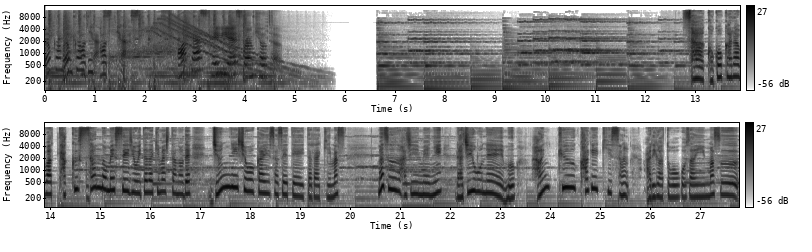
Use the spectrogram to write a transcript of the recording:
Welcome, Welcome to podcast. Podcast KBS from Kyoto. さあここからはたくさんのメッセージをいただきましたので順に紹介させていただきますまずはじめにラジオネーム阪急歌劇さんありがとうございます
